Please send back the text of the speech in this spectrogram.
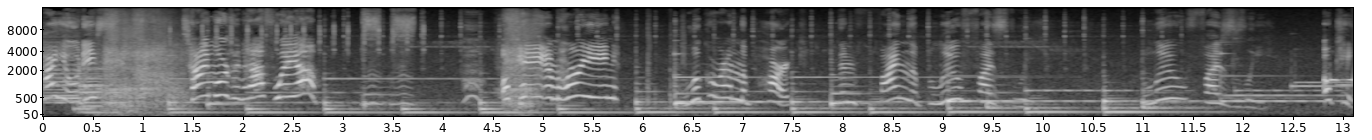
hi, Otis. Time more than halfway up. Okay, I'm hurrying. Look around the park, then find the blue fuzzly. Blue fuzzly. Okay,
